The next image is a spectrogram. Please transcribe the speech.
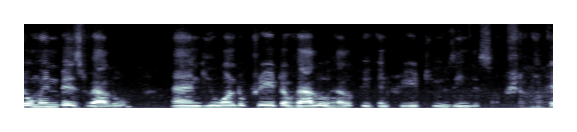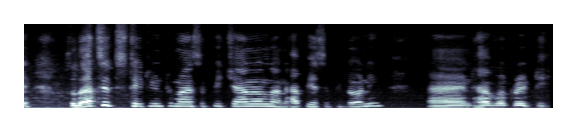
domain based value and you want to create a value help you can create using this option okay? So that's it. Stay tuned to my SAP channel and happy SAP learning and have a great day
